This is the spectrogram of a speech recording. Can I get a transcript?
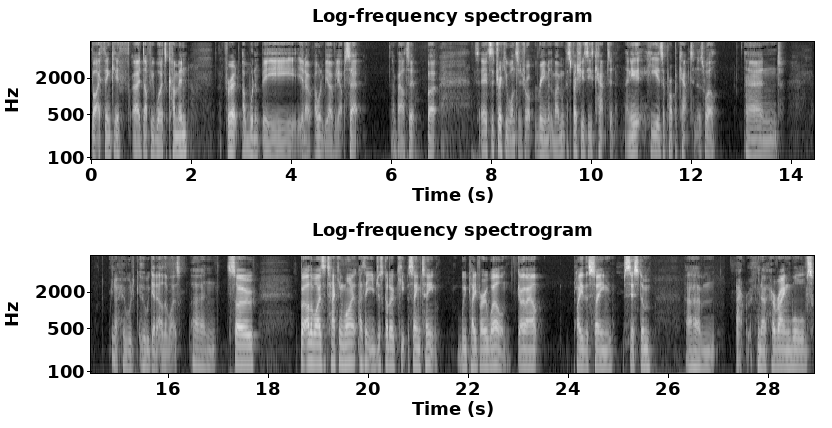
But I think if uh, Duffy were to come in for it, I wouldn't be, you know, I wouldn't be overly upset about it. But it's a tricky one to drop Ream at the moment, especially as he's captain, and he he is a proper captain as well. And you know who would who would get it otherwise? And so, but otherwise, attacking wise, I think you've just got to keep the same team. We played very well. Go out, play the same system. Um, you know, harangue Wolves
